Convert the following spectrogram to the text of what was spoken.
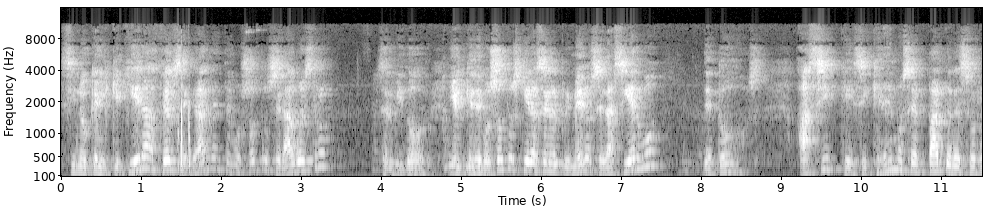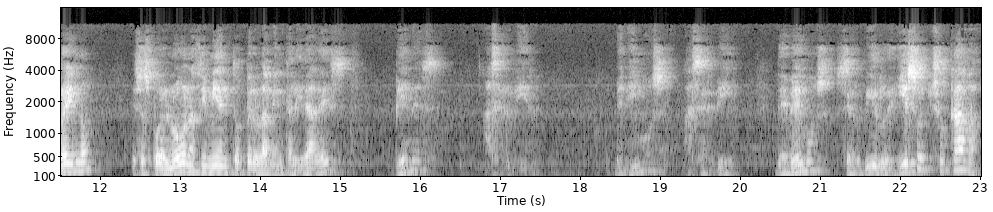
sino que el que quiera hacerse grande entre vosotros será vuestro servidor. Y el que de vosotros quiera ser el primero será siervo de todos. Así que si queremos ser parte de su reino, eso es por el nuevo nacimiento, pero la mentalidad es, vienes a servir. Venimos a servir. Debemos servirle. Y eso chocaba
